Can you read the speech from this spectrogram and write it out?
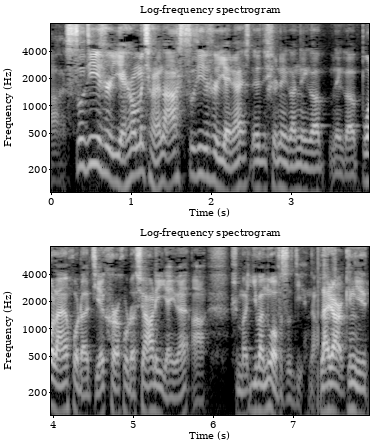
啊，司机是也是我们请来的啊，司机是演员，是那个那个那个波兰或者捷克或者匈牙利演员啊，什么伊万诺夫斯基，来这儿给你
